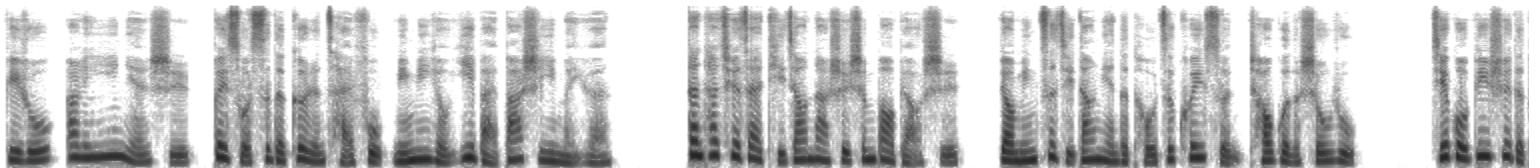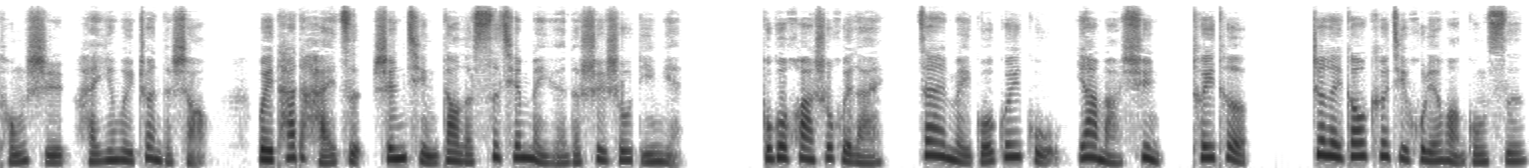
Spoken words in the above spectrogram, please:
比如二零一一年时，贝索斯的个人财富明明有一百八十亿美元，但他却在提交纳税申报表时。表明自己当年的投资亏损超过了收入，结果避税的同时，还因为赚的少，为他的孩子申请到了四千美元的税收抵免。不过话说回来，在美国硅谷、亚马逊、推特这类高科技互联网公司，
